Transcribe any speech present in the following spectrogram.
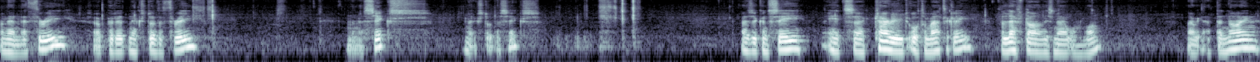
and then a 3 so I put it next to the 3 and then a 6 next to the 6 as you can see it's uh, carried automatically. The left dial is now on 1. Now we add the 9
